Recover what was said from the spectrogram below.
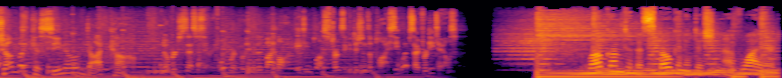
ChumbaCasino.com. No purchase necessary. Full prohibited by law. 18 plus terms and conditions apply. See website for details. Welcome to the spoken edition of Wired.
